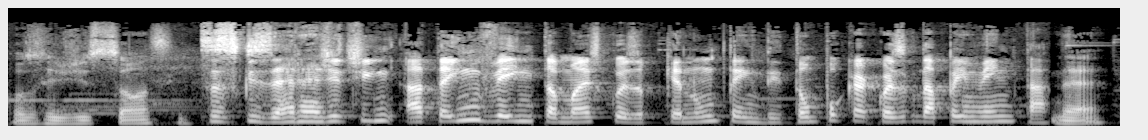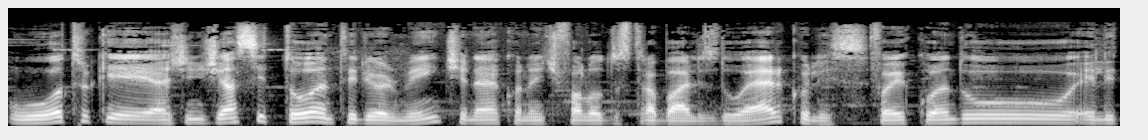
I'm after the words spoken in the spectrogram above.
os registros são assim. Se vocês quiserem, a gente até inventa mais coisa, porque não tem, tem tão pouca coisa que dá pra inventar. Né? O outro que a gente já citou anteriormente, né, quando a gente falou dos trabalhos do Hércules, foi quando ele,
